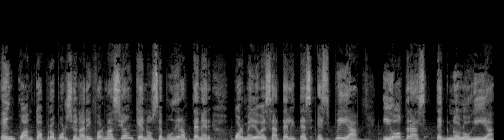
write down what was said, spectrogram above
en cuanto a proporcionar información que no se pudiera obtener por medio de satélites espía y otras tecnologías.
